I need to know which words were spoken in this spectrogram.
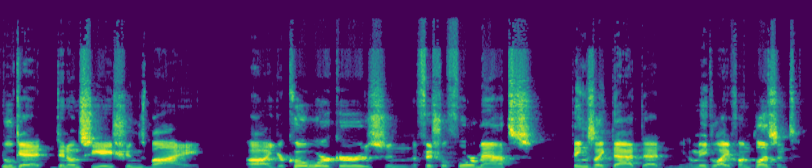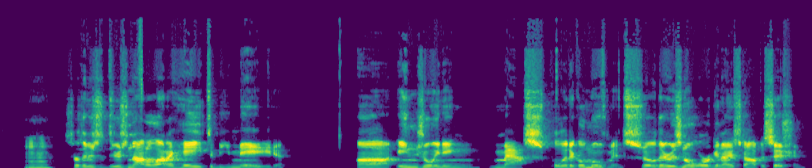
You'll get denunciations by uh, your coworkers and official formats, things like that that you know, make life unpleasant. Mm-hmm. So there's there's not a lot of hay to be made uh, in joining mass political movements. So there is no organized opposition.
